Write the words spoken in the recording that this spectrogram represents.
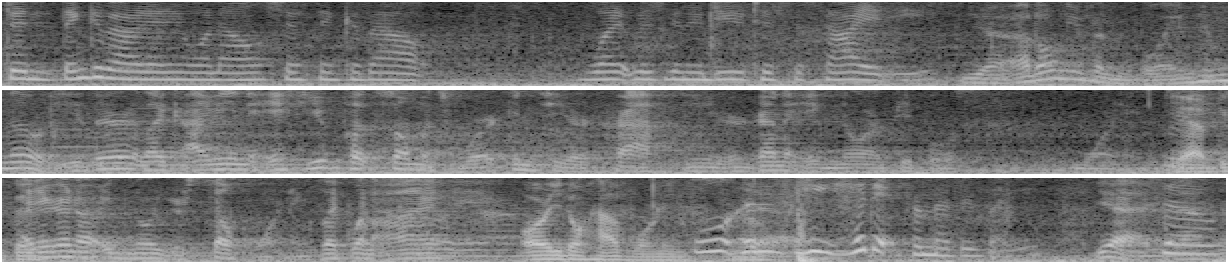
didn't think about anyone else or think about what it was gonna do to society Yeah, I don't even blame him though either. Like, I mean, if you put so much work into your craft, you're gonna ignore people's warnings. Yeah, because and you're gonna ignore your self warnings. Like when I, Oh, yeah. or you don't have warnings. well and Yeah. he hid it from everybody yeah, So- exactly.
